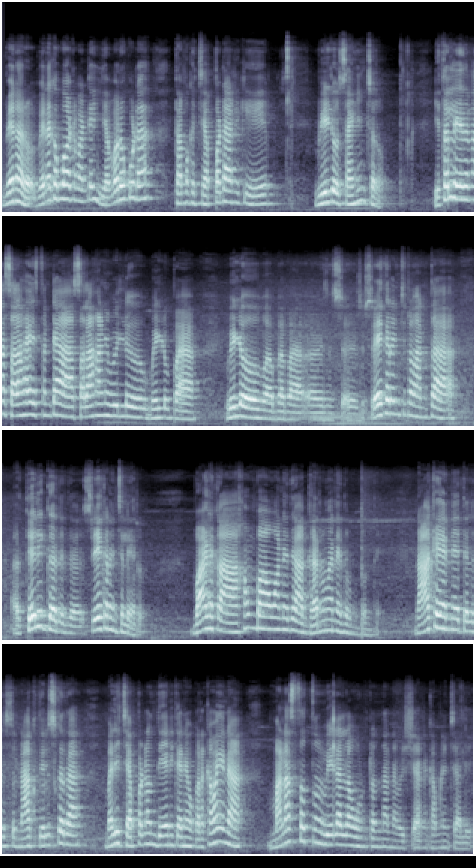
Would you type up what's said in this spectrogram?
వినరు. వినకపోవడం అంటే ఎవరు కూడా తమకు చెప్పడానికి వీళ్ళు సహించరు. ఇతరులు ఏదైనా సలహా ఇస్తుంటే ఆ సలహాని వీళ్ళు వీళ్ళు వీళ్ళు స్వీకరించడం అంత తేలిగ్గా స్వీకరించలేరు. వాళ్ళకి ఆ అహంభావం అనేది ఆ గర్వం అనేది ఉంటుంది. నాకే అన్నీ తెలుసు నాకు తెలుసు కదా మళ్ళీ చెప్పడం దేనికనే ఒక రకమైన మనస్తత్వం వీళ్ళల్లో ఉంటుందన్న విషయాన్ని గమనించాలి.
